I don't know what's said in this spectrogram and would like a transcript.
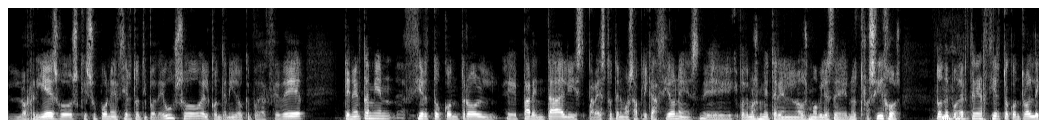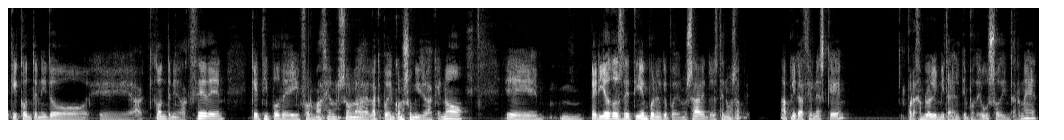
los riesgos que supone cierto tipo de uso, el contenido que puede acceder, tener también cierto control eh, parental y para esto tenemos aplicaciones eh, que podemos meter en los móviles de nuestros hijos donde uh -huh. poder tener cierto control de qué contenido eh, a qué contenido acceden qué tipo de información son la, la que pueden consumir y la que no eh, periodos de tiempo en el que pueden usar entonces tenemos ap aplicaciones que por ejemplo limitan el tiempo de uso de internet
